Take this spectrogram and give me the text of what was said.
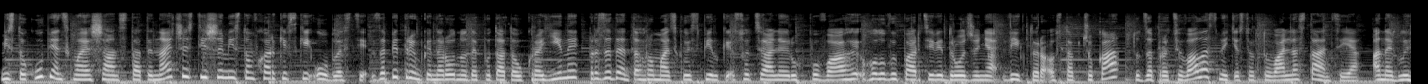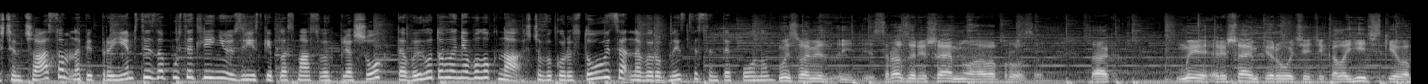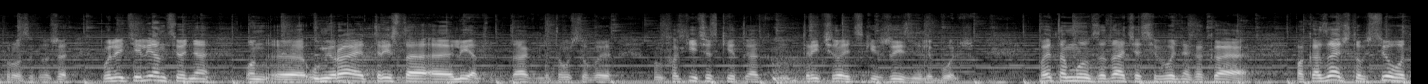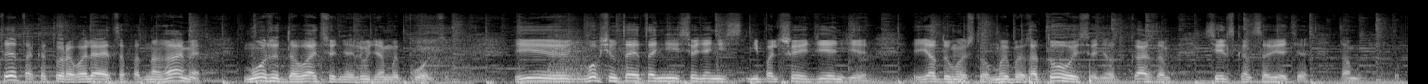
Місто Куп'янськ має шанс стати найчистішим містом в Харківській області. За підтримки народного депутата України, президента громадської спілки Соціальний рух поваги, голови партії відродження Віктора Остапчука тут запрацювала сміттєсортувальна станція. А найближчим часом на підприємстві запустять лінію зрізки пластмасових пляшок та виготовлення волокна, що використовується на виробництві синтепону. Мы с вами решаем много вопросов. Так, мы решаем в первую очередь экологические вопросы, потому что полиэтилен сегодня он э, умирает 300 э, лет, так, для того, чтобы он фактически так, три человеческих жизни или больше. Поэтому задача сегодня какая? Показать, что все вот это, которое валяется под ногами, может давать сегодня людям и пользу. И, в общем-то, это не, сегодня не с- небольшие деньги. И я думаю, что мы бы готовы сегодня вот в каждом сельском совете, там,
